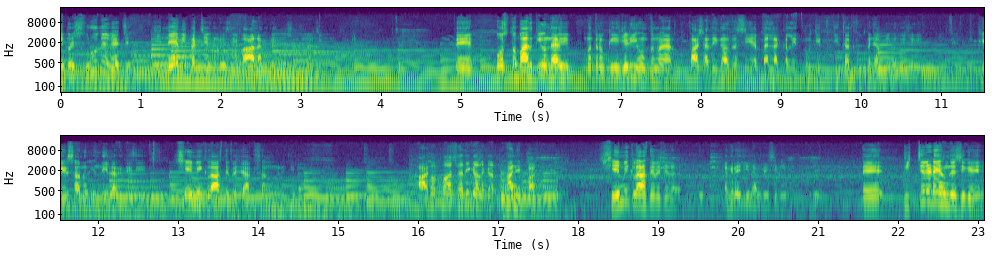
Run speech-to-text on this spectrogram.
ਤਕਰੀਬਨ ਸ਼ੁਰੂ ਦੇ ਵਿੱਚ ਜਿੰਨੇ ਵੀ ਬੱਚੇ ਹੁੰਦੇ ਸੀ ਵਾਹ ਲੱਗਦੀ ਉਸ ਸਕੂਲਾਂ 'ਚ। ਤੇ ਉਸ ਤੋਂ ਬਾਅਦ ਕੀ ਹੁੰਦਾ ਵੀ ਮਤਲਬ ਕਿ ਜਿਹੜੀ ਹੁਣ ਮੈਂ ਭਾਸ਼ਾ ਦੀ ਗੱਲ ਦੱਸੀ ਹੈ ਪਹਿਲਾਂ ਕੱਲੀ ਦੂਜੀ ਤੀਜੀ ਤੱਕ ਪੰਜਾਬੀ ਹੁੰਦੀ ਸੀਗੀ। ਫਿਰ ਸਾਨੂੰ ਹਿੰਦੀ ਲੱਗਦੀ ਸੀ। 6ਵੀਂ ਕਲਾਸ ਦੇ ਵਿੱਚ ਜਾ ਕੇ ਸਾਨੂੰ ਅੰਗਰੇਜ਼ੀ ਲੱਗਦੀ ਸੀ। ਆਪਾਂ ਭਾਸ਼ਾ ਦੀ ਗੱਲ ਕਰਦੇ ਹਾਂ। ਹਾਂਜੀ ਭਾਸ਼ਾ ਦੀ ਹਾਂਜੀ 6ਵੀਂ ਕਲਾਸ ਦੇ ਵਿੱਚ ਅੰਗਰੇਜ਼ੀ ਲੱਗਦੀ ਸੀਗੀ। ਤੇ ਟੀਚਰ ਜਿਹੜੇ ਹੁੰਦੇ ਸੀਗੇ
